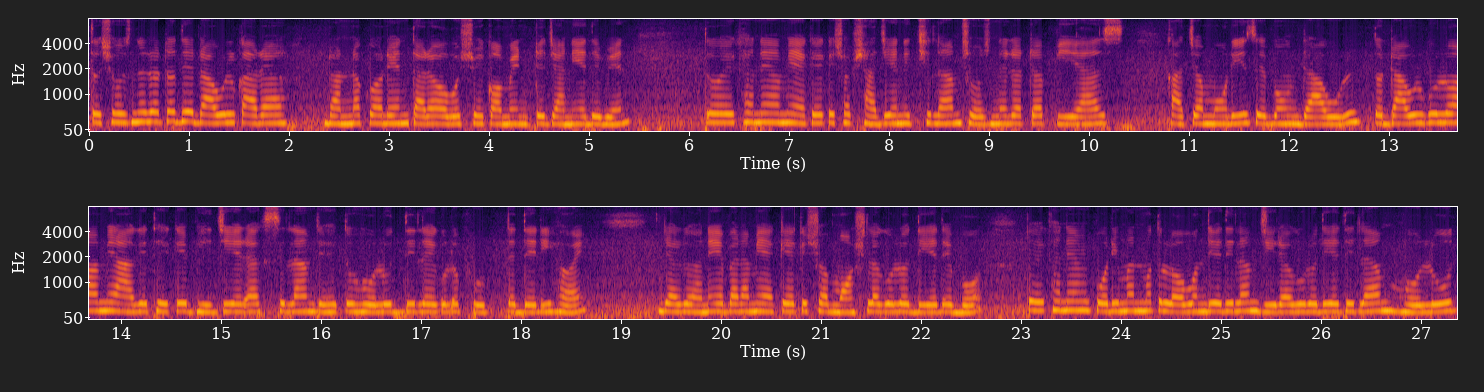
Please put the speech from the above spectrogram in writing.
তো সজনে ডাঁটা দিয়ে ডাউল কারা রান্না করেন তারা অবশ্যই কমেন্টে জানিয়ে দেবেন। তো এখানে আমি একে একে সব সাজিয়ে নিচ্ছিলাম। সজনে ডাঁটা, পেঁয়াজ কাঁচা মরিচ এবং ডাউল। তো ডাউলগুলো আমি আগে থেকে ভিজিয়ে রাখছিলাম, যেহেতু হলুদ দিলে এগুলো ফুটতে দেরি হয়। যার কারণে এবার আমি একে একে সব মশলাগুলো দিয়ে দেব। তো এখানে আমি পরিমাণ মতো লবণ দিয়ে দিলাম, জিরা গুঁড়ো দিয়ে দিলাম, হলুদ,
